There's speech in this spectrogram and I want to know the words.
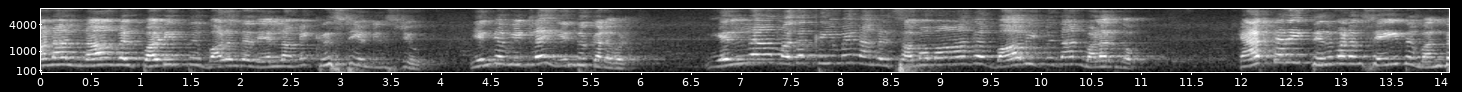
ஆனால் நாங்கள் படித்து வளர்ந்தது எல்லாமே கிறிஸ்டியன் இன்ஸ்டியூட். எங்க வீட்டில் இந்து கடவுள். எல்லா மதத்தையுமே நாங்கள் சமமாக பாவித்து தான் வளர்ந்தோம். கேப்டரை திருமணம் செய்து வந்த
